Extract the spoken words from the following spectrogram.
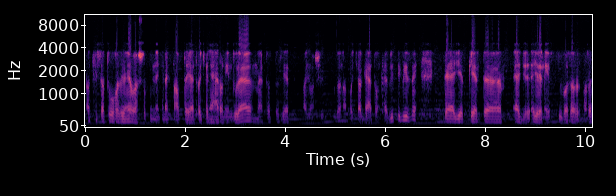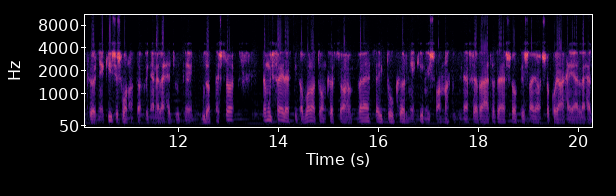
a Tiszatóhoz én javaslok mindenkinek naptejet, hogyha nyáron indul el, mert ott azért nagyon süt a nap, hogyha a gáton kell biciklizni, de egyébként egy, egyre népszerűbb az a, az a környék is, és vonattal könnyen le lehet jutni Budapestről. De úgy fejlesztik a Balaton közt, a Velencei tó környékén is vannak mindenféle változások, és nagyon sok olyan helyen lehet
